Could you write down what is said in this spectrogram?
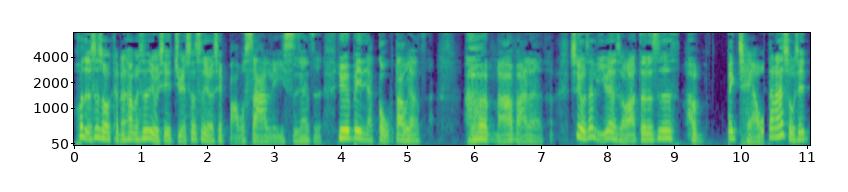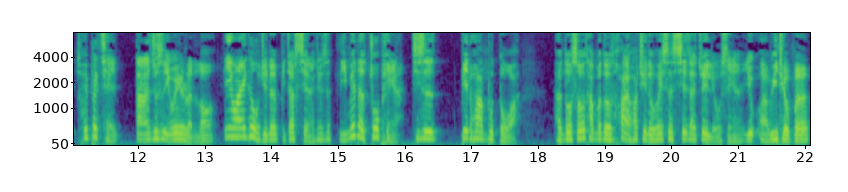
或者是说，可能他们是有些角色是有些薄纱蕾丝这样子，因为被人家勾到这样子，很麻烦的。所以我在里面的时候啊，真的是很被抢。当然，首先会被抢，当然就是因为人咯。另外一个我觉得比较险的就是里面的作品啊，其实变化不多啊，很多时候他们都画来画去都会是现在最流行啊，有啊，VTuber、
